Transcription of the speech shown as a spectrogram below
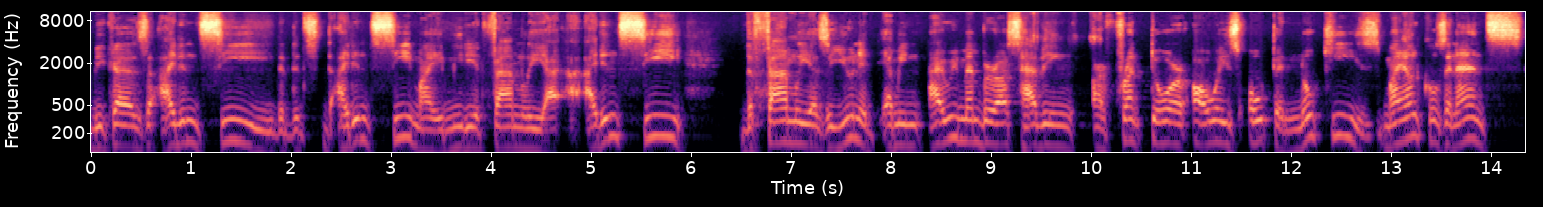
because I didn't see that. I didn't see my immediate family. I, I didn't see the family as a unit. I mean, I remember us having our front door always open, no keys. My uncles and aunts,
